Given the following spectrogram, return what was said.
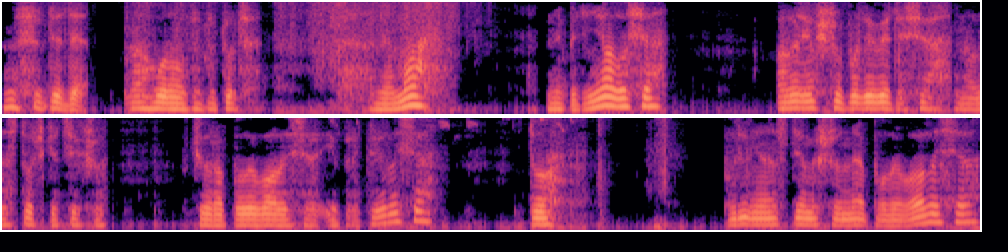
Ну сюди де нагорнуто тут, тут нема, не піднялося. Але якщо подивитися на листочки цих, що вчора поливалися і прикрилися, то порівняно з тими, що не поливалися,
